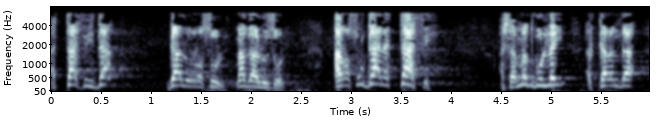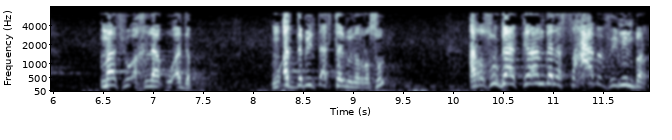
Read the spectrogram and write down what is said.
التافه ده قالوا الرسول ما قالوا زول. الرسول قال التافه. عشان ما تقول لي الكلام ده ما فيه أخلاق وأدب. مؤدب أنت أكثر من الرسول؟ الرسول قال الكلام ده للصحابة في منبر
